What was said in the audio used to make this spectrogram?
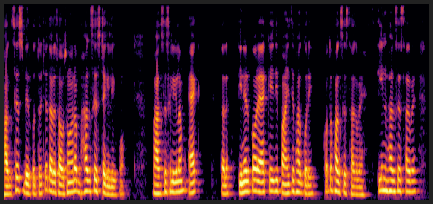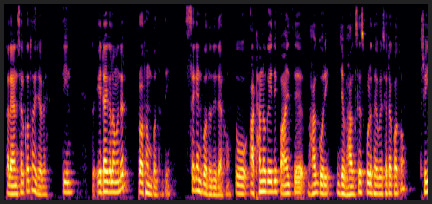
ভাগশেষ বের করতে হচ্ছে, তাহলে সবসময় আমরা ভাগশেষটাকে লিখব। ভাগশেষ লিখলাম এক। তাহলে তিনের পর এককে যদি পাঁচ দিয়ে ভাগ করি, কত ভাগশেষ থাকবে? তিন ভাগশেষ থাকবে। তাহলে অ্যান্সার কত হয়ে যাবে? তিন। তো এটা গেল আমাদের প্রথম পদ্ধতি। সেকেন্ড পদ্ধতি দেখো। তো আঠান্নকে যদি পাঁচ দিয়ে ভাগ করি, যে ভাগশেষ পড়ে থাকবে সেটা কত? থ্রি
